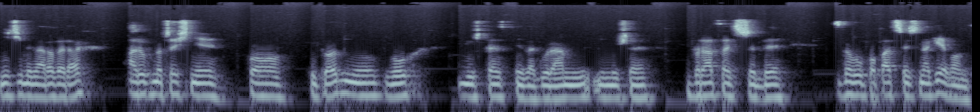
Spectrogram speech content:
jeździmy na rowerach, a równocześnie po tygodniu, dwóch już tęsknię za górami i muszę wracać, żeby znowu popatrzeć na Giewont.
